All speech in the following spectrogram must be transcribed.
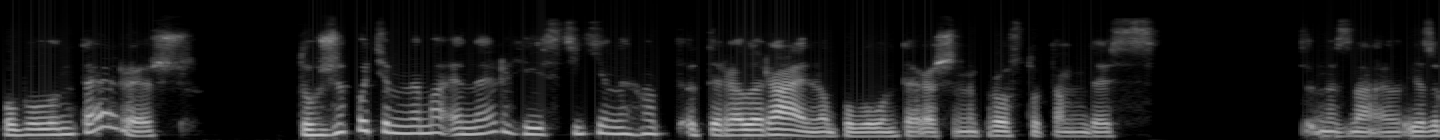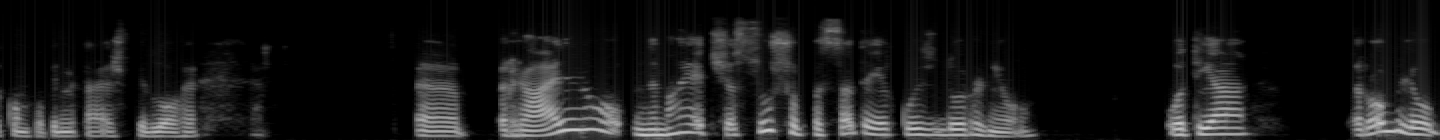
поволонтериш, то вже потім нема енергії стільки негативу. Ти реально поволонтериш, а не просто там десь, не знаю, язиком попідмітаєш підлоги. Е, реально немає часу, щоб писати якусь дурню. От я роблю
